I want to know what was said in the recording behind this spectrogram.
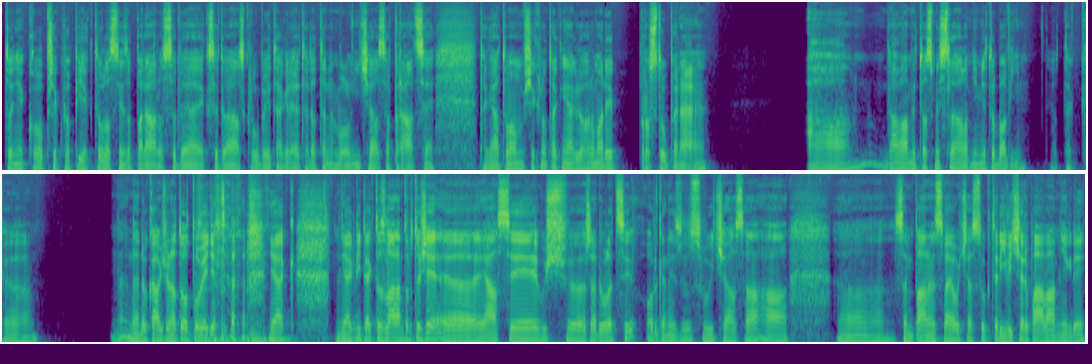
to někoho překvapí, jak to vlastně zapadá do sebe a jak se to dá skloubit a kde je teda ten volný čas a práce. Tak já to mám všechno tak nějak dohromady prostoupené a dává mi to smysl a hlavně mě to baví. Jo, tak eh, ne, nedokážu na to odpovědět nějak, nějak líp, jak to zvládám, protože eh, já si už řadu let si organizuju svůj čas a, a jsem pánem svého času, který vyčerpávám někdy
